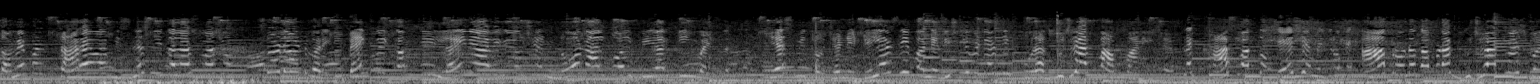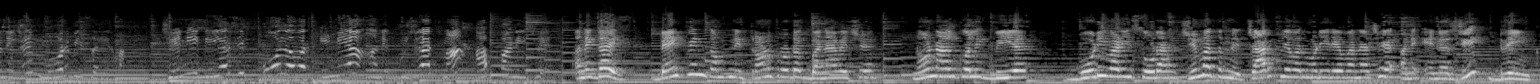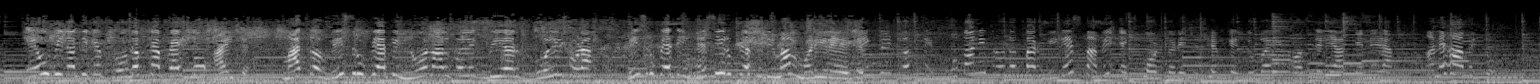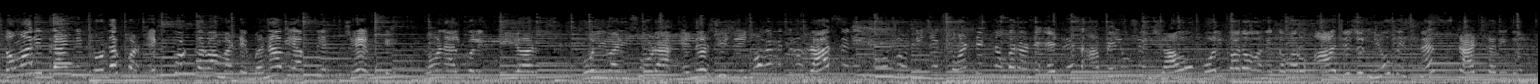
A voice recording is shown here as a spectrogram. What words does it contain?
તમે પણ સારા એવા બિઝનેસની તલાશમાં છો? તો ડોન્ટ વરી બેંકવેટ કંપની લઈને આવી ગયું છે નોન આલ્કોહોલ બિયર કિંગ વેન્સર યસ મિત્રો, જેની ડીલરશીપ અને ડિસ્ટ્રીબ્યુટરશીપ પૂરા ગુજરાતમાં આપવાની છે. અને ખાસ વાત તો એ છે, મિત્રો, કે આ પ્રોડક્ટ આપણા ગુજરાતમાં જ બને છે, મોરબી શહેરમાં. જેની ડીલરશીપ ઓલ ઓવર ઇન્ડિયા અને ગુજરાતમાં આપવાની છે. અને ગાઈડ બેંકવિન કંપની ત્રણ પ્રોડક્ટ બનાવે છે. નોન આલ્કોહોલિક બિયર ગોળીવાળી સોડા જેમાં તમને ચાર ફ્લેવર મળી રહેવાના છે અને એનર્જી ડ્રિંક. એવું બી નથી કે પ્રોડક્ટના પ્રાઇસ બહુ હાઈ છે. માત્ર વીસ રૂપિયાથી નોન આલ્કોહોલિક બિયર ગોલી સોડા વીસ રૂપિયાથી એસી રૂપિયા સુધીમાં મળી રહે છે. પોતાની પ્રોડક્ટ બાર વિદેશમાં બી એક્સપોર્ટ કરે છે. જેમ કે દુબઈ, ઓસ્ટ્રેલિયા, કેનેડા અને હા મિત્રો, તમારી બ્રાન્ડની પ્રોડક્ટ પણ એક્સપોર્ટ કરવા માટે બનાવી આપશે. જેમ કે નોન આલ્કોહોલિક બિયર ગોલીવાળી સોડા એનર્જી ડ્રિંક હવે મિત્રો, રાત જાઓ કોલ કરો અને તમારો આજે જ ન્યૂ બિઝનેસ સ્ટાર્ટ કરી દો.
